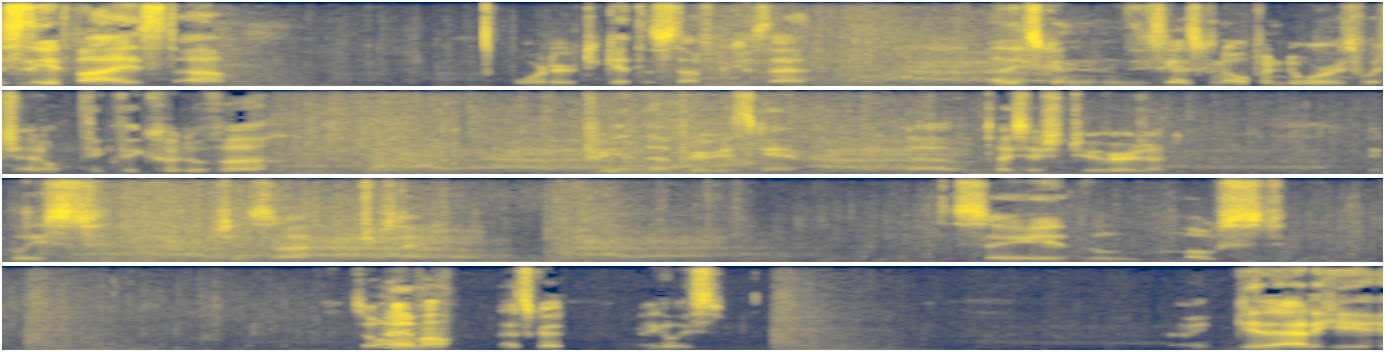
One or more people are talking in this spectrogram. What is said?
This is the advised um, order to get the stuff because that these can these guys can open doors, which I don't think they could have uh, in the previous game, the PlayStation 2 version, at least, which is uh, interesting. To say the most. So ammo, that's good, at least. get out of here.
